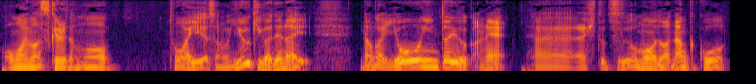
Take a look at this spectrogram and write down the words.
思いますけれども、とはいえその勇気が出ないなんか要因というかね、えー、一つ思うのはなんかこう、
